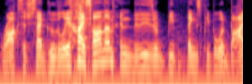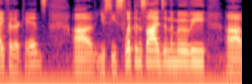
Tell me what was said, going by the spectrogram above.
Rocks that just had googly eyes on them, and these would be things people would buy for their kids. Uh, you see slip and slides in the movie. Uh,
